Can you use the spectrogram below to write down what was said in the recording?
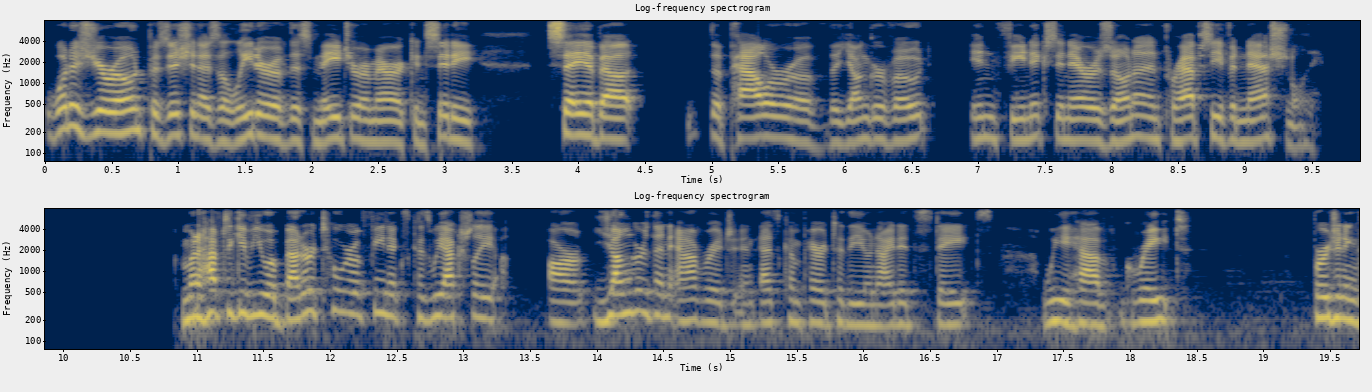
what does your own position as a leader of this major American city say about the power of the younger vote in Phoenix, in Arizona, and perhaps even nationally? I'm going to have to give you a better tour of Phoenix because we actually are younger than average in, as compared to the United States. We have great burgeoning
